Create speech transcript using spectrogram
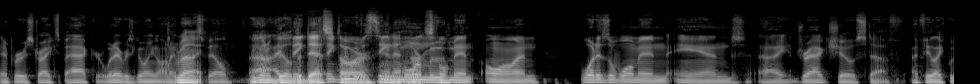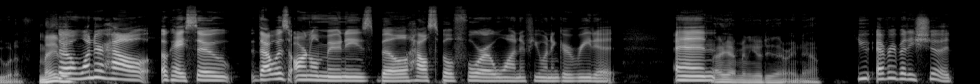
Emperor Strikes Back or whatever's going on in Right. Huntsville. We're gonna I build the think, Death I think we would Star have seen more movement on what is a woman and uh, drag show stuff. I feel like we would have. Maybe. So I wonder how. Okay, so that was Arnold Mooney's bill, House Bill 401. If you want to go read it, and Oh, yeah, I'm going to go do that right now. you everybody should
